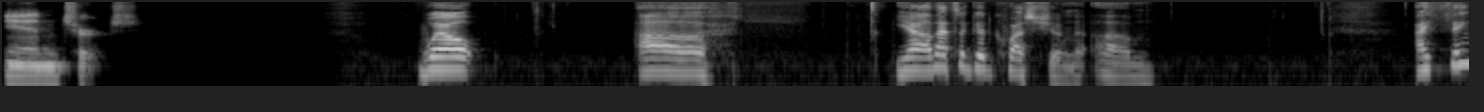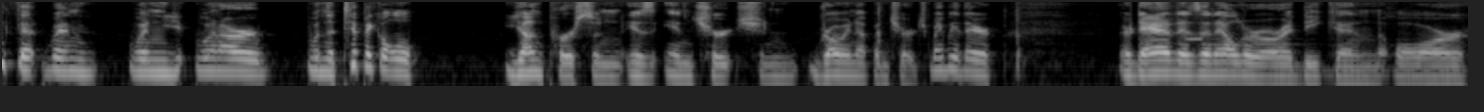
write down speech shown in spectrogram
in church? Well, uh, yeah, that's a good question. Um, I think that when when when our when the typical young person is in church and growing up in church, maybe their their dad is an elder or a deacon, or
